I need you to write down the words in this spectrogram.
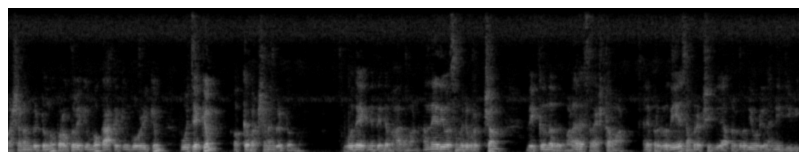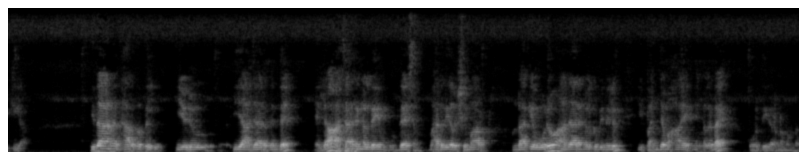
ഭക്ഷണം കിട്ടുന്നു. പുറത്തു വയ്ക്കുമ്പോൾ കാക്കയ്ക്കും കോഴിക്കും പൂച്ചയ്ക്കും ഒക്കെ ഭക്ഷണം കിട്ടുന്നു. ഭൂതയജ്ഞത്തിന്റെ ഭാഗമാണ്. അന്നേ ദിവസം ഒരു വൃക്ഷം വെക്കുന്നത് വളരെ ശ്രേഷ്ഠമാണ്. അല്ലെ പ്രകൃതിയെ സംരക്ഷിക്കുക പ്രകൃതിയോട് ഇണങ്ങി ജീവിക്കുക. ഇതാണ് യഥാർത്ഥത്തിൽ ഈ ഒരു ഈ ആചാരത്തിന്റെ എല്ലാ ആചാരങ്ങളുടെയും ഉദ്ദേശം. ഭാരതീയ ഋഷിമാർ ഉണ്ടാക്കിയ ഓരോ ആചാരങ്ങൾക്ക് പിന്നിലും ഈ പഞ്ചമഹായജ്ഞങ്ങളുടെ പൂർത്തീകരണമുണ്ട്.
